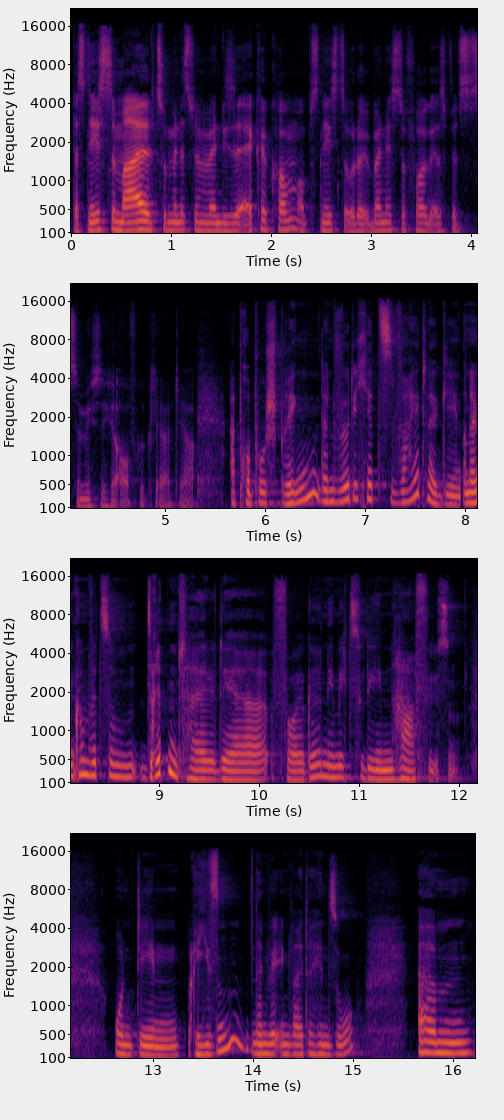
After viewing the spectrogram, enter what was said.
Das nächste Mal, zumindest wenn wir in diese Ecke kommen, ob es nächste oder übernächste Folge ist, wird es ziemlich sicher aufgeklärt, ja. Apropos Springen, dann würde ich jetzt weitergehen. Und dann kommen wir zum dritten Teil der Folge, nämlich zu den Haarfüßen und den Riesen, nennen wir ihn weiterhin so. Ähm,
